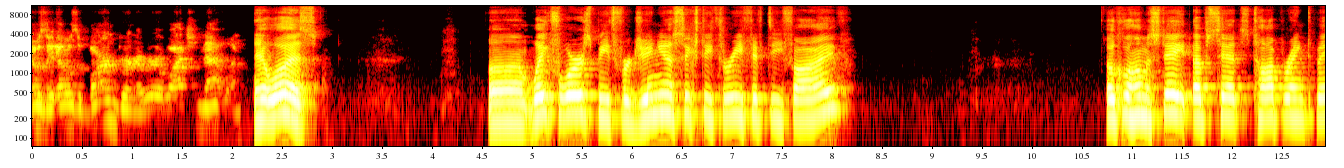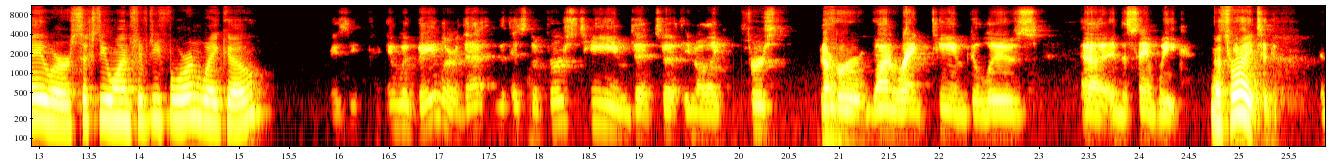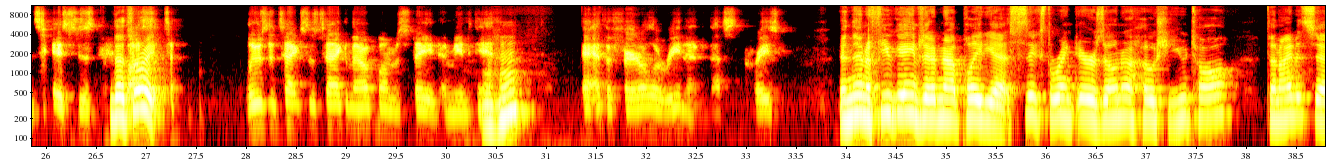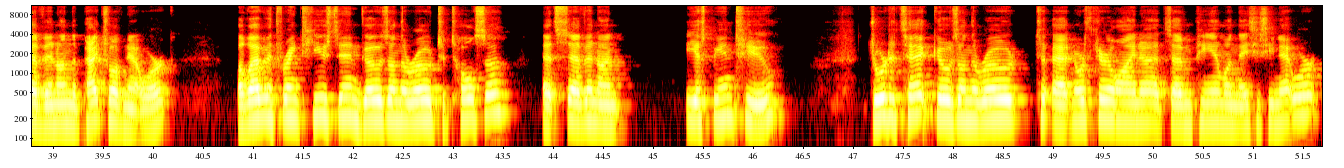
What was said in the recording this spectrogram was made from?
It was a, it was a barn burner. We were watching that one. It was. Um, Wake Forest beats Virginia 63 55. Oklahoma State upsets top ranked Baylor 61 54 in Waco. Crazy. And with Baylor, that it's the first team that to you know like first number one ranked team to lose uh, in the same week. That's right. To- It's, it's just That's to right. Te- lose to Texas Tech and then Oklahoma State. I mean, in, hmm at the Ferrell Arena, that's crazy. And then a few games that have not played yet. Sixth ranked Arizona hosts Utah tonight at 7 on the Pac 12 network. 11th ranked Houston goes on the road to Tulsa at 7 on E ESPN2. Georgia Tech goes on the road to, at North Carolina at 7 p.m. on the ACC network.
